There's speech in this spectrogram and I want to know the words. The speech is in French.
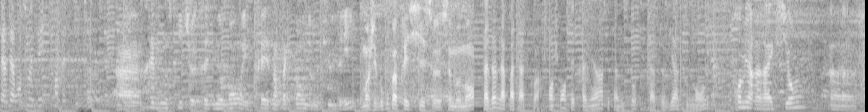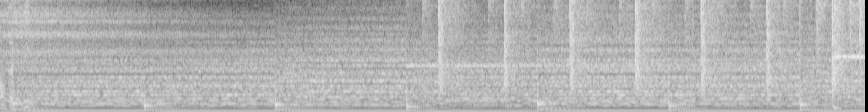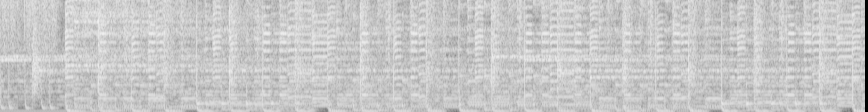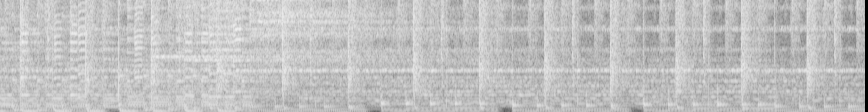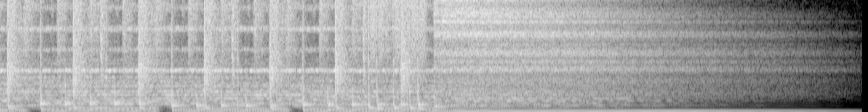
L'intervention était fantastique. Un très bon speech, très innovant et très impactant de Monsieur Udry. Moi, j'ai beaucoup apprécié ce, moment. Ça donne la patate, quoi. Franchement, c'est très bien. C'est un discours qui s'adapte bien à tout le monde. Première réaction, euh, fantastique.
